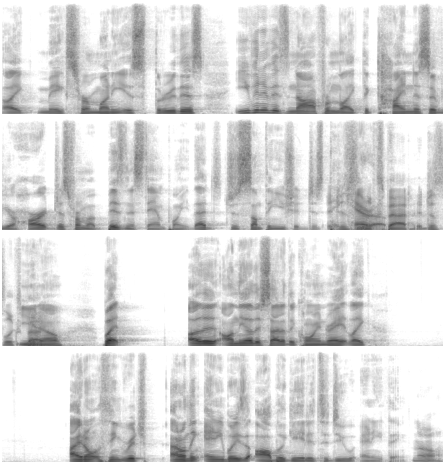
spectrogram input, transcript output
like makes her money is through this. Even if it's not from like the kindness of your heart, just from a business standpoint, that's just something you should just It take just care looks of bad. It just looks you bad. know but other on the other side of the coin right like i don't think rich i don't think anybody's obligated to do anything. No.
